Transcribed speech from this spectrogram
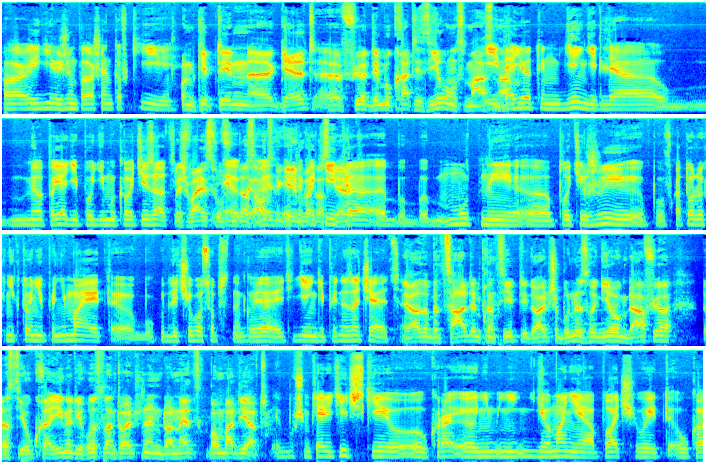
режим Порошенко в Киеве und gibt denen äh, Geld äh, für и Demokratisierungsmaßnahmen. дает им деньги для мероприятий по демократизации. Ich weiß, wofür Э, das к- ausgegeben Это какие-то э, мутные э, платежи, в которых никто не понимает, э, для чего, собственно говоря, эти деньги предназначаются. Ja, also bezahlt im Prinzip die deutsche Bundesregierung dafür, dass die Ukraine die Russlanddeutschen in Donetsk bombardiert. В общем, теоретически Укра- э, Германия оплачивает Украину,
